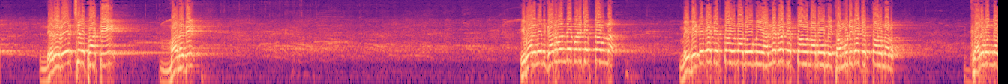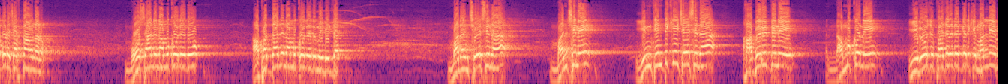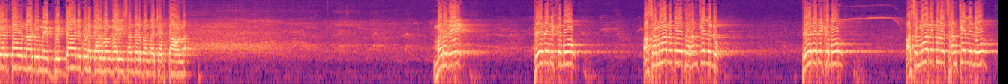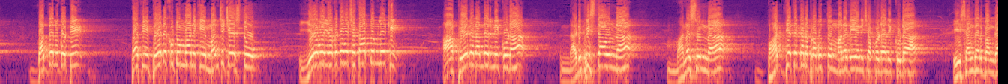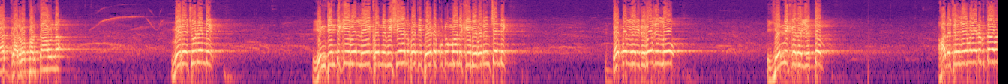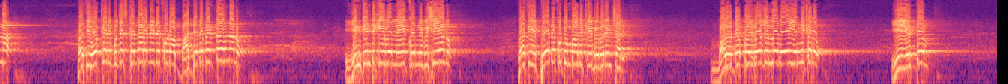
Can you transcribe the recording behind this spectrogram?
నెరవేర్చిన పార్టీ మనది. ఇవాళ నేను గర్వంగా కూడా చెప్తా ఉన్నా. మీ బిడ్డగా చెప్తా ఉన్నాను మీ అన్నగా చెప్తా ఉన్నాను మీ తమ్ముడిగా చెప్తా ఉన్నాను. గర్వంగా కూడా చెప్తా ఉన్నాను. మోసాన్ని నమ్ముకోలేదు. అబద్ధాన్ని నమ్ముకోలేదు మీ బిడ్డ. మనం చేసిన మంచిని ఇంటింటికి చేసిన అభివృద్ధిని నమ్ముకొని ఈ రోజు ప్రజల దగ్గరికి మళ్ళీ వెళ్తా ఉన్నాడు మీ బిడ్డ అని కూడా గర్వంగా ఈ సందర్భంగా చెప్తా ఉన్నా. మనది పేదరికము అసమానతలతో హంకెళ్ళను పేదరికము అసమానతల సంఖ్యలను బద్దలు కొట్టి ప్రతి పేద కుటుంబానికి మంచి చేస్తూ ఇరవై ఒకటవ శతాబ్దంలోకి ఆ పేదలందరినీ కూడా నడిపిస్తా ఉన్న మనసున్న బాధ్యత గల ప్రభుత్వం మనది అని చెప్పడానికి కూడా ఈ సందర్భంగా గర్వపడతా ఉన్నా. మీరే చూడండి. ఇంటింటికి వెళ్ళి కొన్ని విషయాలు ప్రతి పేద కుటుంబానికి వివరించండి. డెబ్బై ఐదు రోజుల్లో ఎన్నికల యుద్ధం. ఆలోచన చేయమని అడుగుతా ఉన్నా. ప్రతి ఒక్కరి భుజస్కంధాల మీద కూడా బాధ్యత పెడతా ఉన్నాను. ఇంటింటికి వెళ్ళి కొన్ని విషయాలు ప్రతి పేద కుటుంబానికి వివరించాలి. మరో డెబ్బై రోజుల్లోనే ఎన్నికలు. ఈ యుద్ధం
